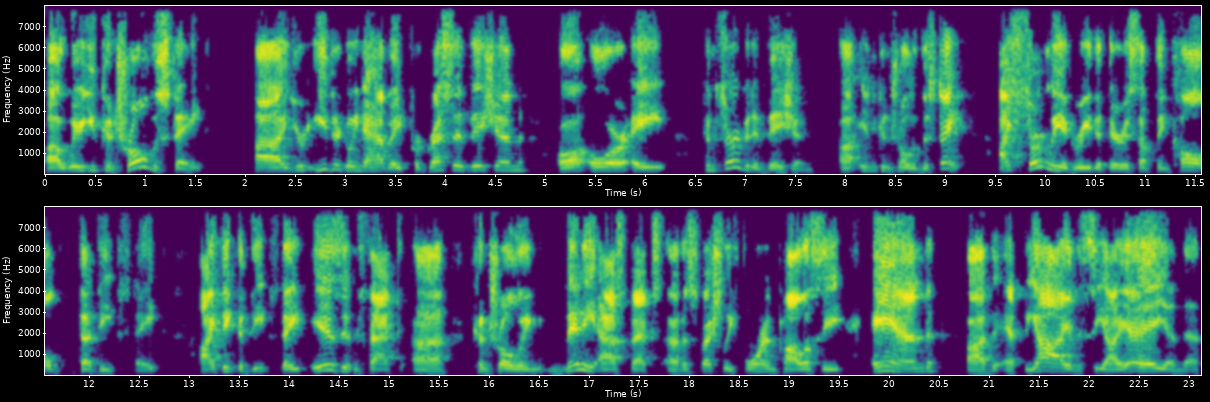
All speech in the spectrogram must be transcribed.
uh, where you control the state, uh, you're either going to have a progressive vision or, or a conservative vision uh, in control of the state. I certainly agree that there is something called the deep state. I think the deep state is, in fact, uh, controlling many aspects of especially foreign policy and uh, the FBI and the CIA and the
